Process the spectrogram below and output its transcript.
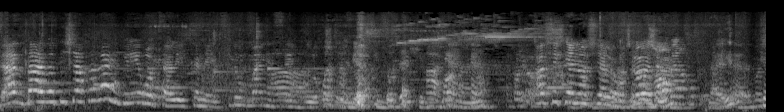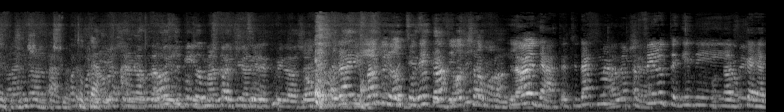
ואז באה הזאתי שאחריי, והיא רוצה להיכנס, נו, מה נעשה? להיות שלפי הכי צודקת. או שכן או שלא, לא יודעת. כן, שם. תודה. לא יודעת, את יודעת מה? אפילו תגידי, אוקיי, את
